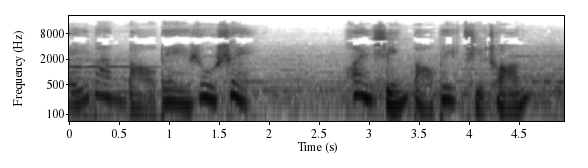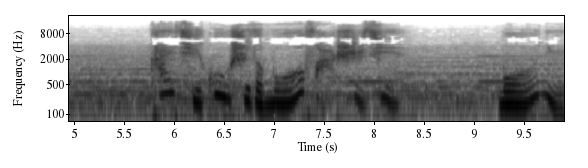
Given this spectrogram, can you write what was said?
陪伴宝贝入睡，唤醒宝贝起床，开启故事的魔法世界——魔女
